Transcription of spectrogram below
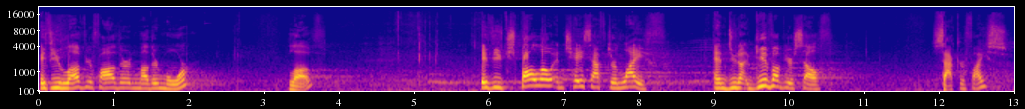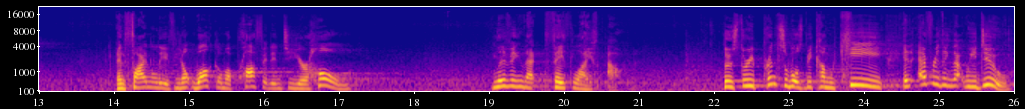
If you love your father and mother more, love. If you follow and chase after life and do not give of yourself, sacrifice. And finally, if you don't welcome a prophet into your home, living that faith life out. Those three principles become key in everything that we do.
